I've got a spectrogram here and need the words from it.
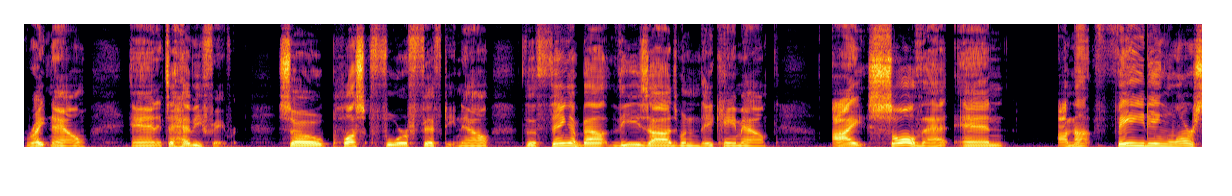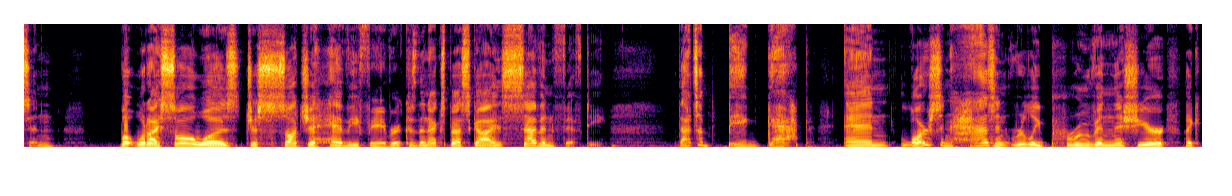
right now and it's a heavy favorite. So plus 450. Now, the thing about these odds when they came out, I saw that and I'm not fading Larson, but what I saw was just such a heavy favorite because the next best guy is 750. That's a big gap. And Larson hasn't really proven this year, like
